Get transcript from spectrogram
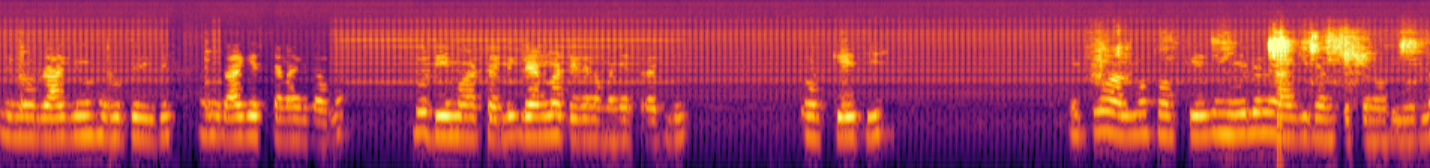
ಇನ್ನು ರಾಗಿ ಇದೆ. ರಾಗಿ ಎಷ್ಟು ಚೆನ್ನಾಗಿದಾವಲ್ಲ ಇದು ಡಿ ಮಾರ್ಟಲ್ಲಿ ಗ್ರ್ಯಾಂಡ್ ಮಾರ್ಟ್ ಇದೆ ನಮ್ಮ ಮನೆ ಹತ್ರ ಅಲ್ಲಿ. ಒಂದು ಕೆ ಜಿ ಇದು ಆಲ್ಮೋಸ್ಟ್ ಒಂದು ಕೆ ಜಿ ಮೇಲೇ ಆಗಿದೆ ಅನ್ಸುತ್ತೆ ನೋಡಿ ಎಲ್ಲ.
